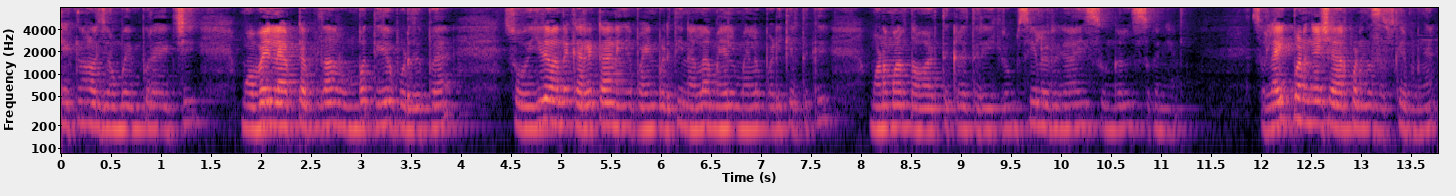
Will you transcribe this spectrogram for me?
டெக்னாலஜி ரொம்ப இம்ப்ரூவ் ஆகிடுச்சு மொபைல் லேப்டாப் தான் ரொம்ப தேவைப்படுது இப்போ. ஸோ இதை வந்து கரெக்டாக நீங்கள் பயன்படுத்தி நல்லா மேல் மேலே படிக்கிறதுக்கு மனமார்ந்த வாழ்த்துக்களை தெரிவிக்கிறோம். சீலர் காய்ஸ் உங்கள் சுகன்யா. ஸோ லைக் பண்ணுங்கள் ஷேர் பண்ணுங்கள் சப்ஸ்கிரைப் பண்ணுங்கள்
